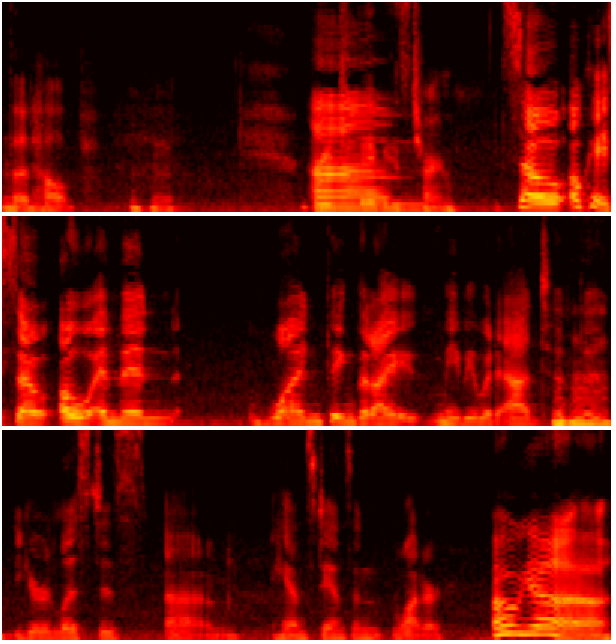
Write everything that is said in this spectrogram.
that Mhm. help Mhm. breech baby's Um, turn. So okay, so oh, and then one thing that I maybe would add to Mhm. the, your list is um, handstands in water. Oh yeah,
